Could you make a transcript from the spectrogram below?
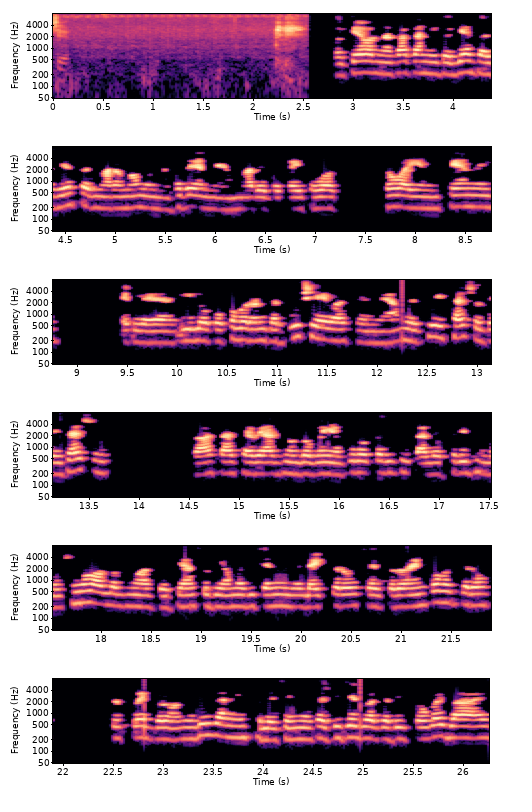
છે. કેવળના કાકાની તો ગયા હતા જેસર, મારા મામાના ઘરે અને મારે તો કઈ થવા થવાય એમ છે નહીં. એટલે ઈ લોકો ખબર અંતર પૂછી આવ્યા છે અને અમે ફ્રી થશું તે જશું તો આ સાથે હવે આજનો બ્લોગ અહીંયા પૂરો કરીશું. કાલે ફરીથી મળશું નવા બ્લોગમાં તો ત્યાં સુધી અમારી ચેનલને લાઈક કરો શેર કરો એન્ડ કમેન્ટ કરો. સબસ્ક્રાઈબ કરવાનું ભૂલતા નહીં. છેલ્લે જઈને જય દ્વારકાધીશ. તો બાય બાય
